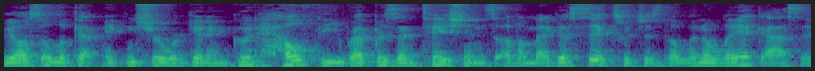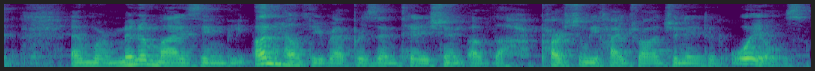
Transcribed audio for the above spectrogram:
We also look at making sure we're getting good healthy representations of omega-6, which is the linoleic acid, and we're minimizing the unhealthy representation of the partially hydrogenated oils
